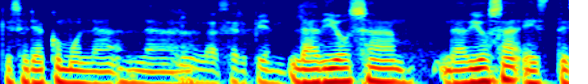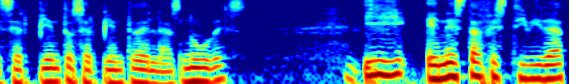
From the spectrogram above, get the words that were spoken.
que sería como la, la, serpiente. la diosa, la diosa este serpiente o serpiente de las nubes, y en esta festividad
